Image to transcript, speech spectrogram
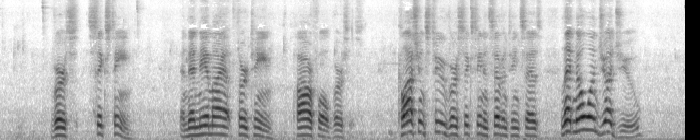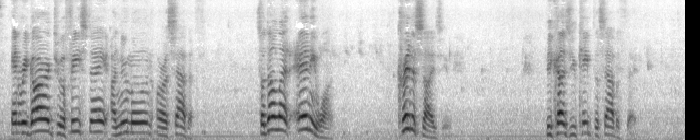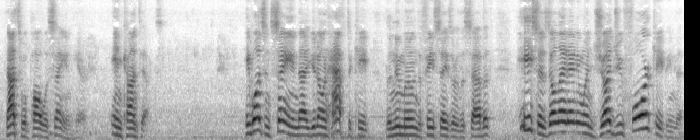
verse 16. And then Nehemiah 13. Powerful verses. Colossians 2, verse 16 and 17 says, Let no one judge you in regard to a feast day, a new moon, or a Sabbath. So don't let anyone criticize you because you keep the Sabbath day. That's what Paul was saying here in context. He wasn't saying that you don't have to keep the new moon, the feast days, or the Sabbath. He says, don't let anyone judge you for keeping them.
